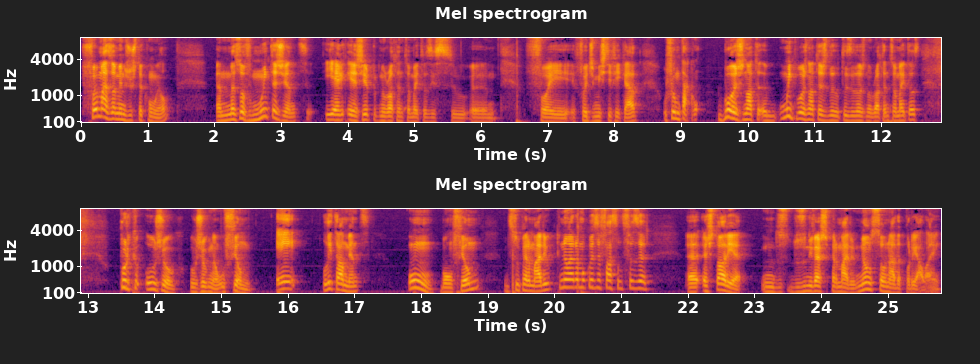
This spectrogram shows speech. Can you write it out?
foi mais ou menos justa com ele. ah, mas houve muita gente, e é, é giro porque no Rotten Tomatoes isso foi, foi desmistificado. O filme está com boas muito boas notas de utilizadores no Rotten Tomatoes, porque o jogo, o jogo não, o filme é literalmente um bom filme de Super Mario que não era uma coisa fácil de fazer. A história dos, universos Super Mario não são nada por aí além,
